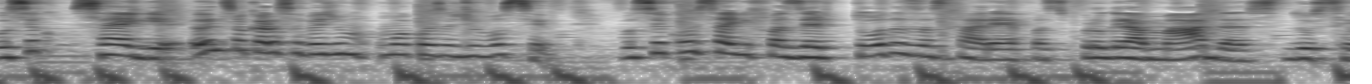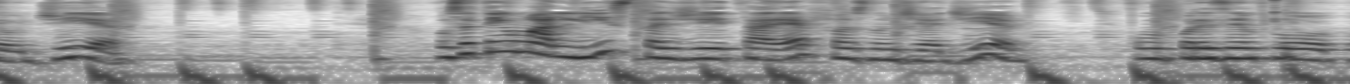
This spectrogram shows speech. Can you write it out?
Você consegue, antes eu quero saber de uma coisa de você. Você consegue fazer todas as tarefas programadas do seu dia? Você tem uma lista de tarefas no dia a dia? Como por exemplo,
